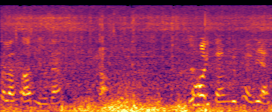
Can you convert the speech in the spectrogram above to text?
Har du kollat sadljuden? Bra. Du hojtar om du behöver hjälp.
